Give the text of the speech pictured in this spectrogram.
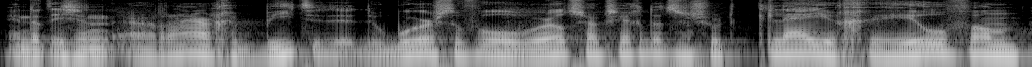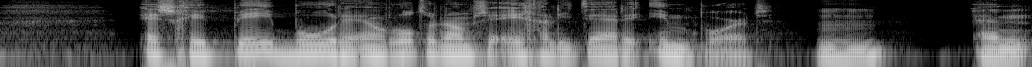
En dat is een, een raar gebied, de, de worst of all worlds zou ik zeggen. Dat is een soort kleiig geheel van SGP-boeren en Rotterdamse egalitaire import. Mhm. En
